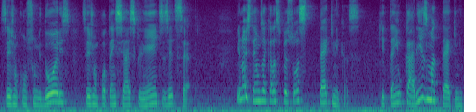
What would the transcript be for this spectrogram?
sejam consumidores, sejam potenciais clientes, etc. E nós temos aquelas pessoas técnicas, que têm o carisma técnico.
